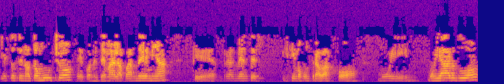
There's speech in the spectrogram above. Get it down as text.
Y esto se notó mucho eh, con el tema de la pandemia, que realmente hicimos un trabajo muy muy arduo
